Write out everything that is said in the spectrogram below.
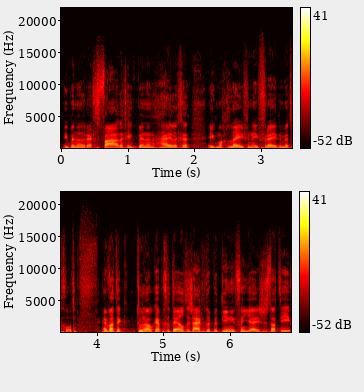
Ik ben een rechtvaardige, ik ben een heilige. Ik mag leven in vrede met God. En wat ik toen ook heb gedeeld is eigenlijk de bediening van Jezus. Dat hij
